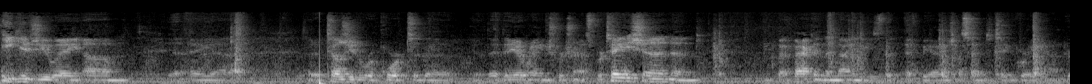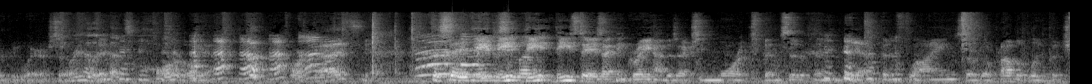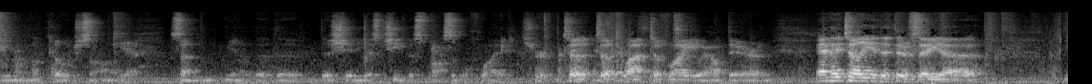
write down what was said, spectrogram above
he gives you a um, a uh, tells you to report to the they, they arrange for transportation and back in the '90s the FBI agents had to take Greyhound everywhere. So Really? That's horrible. Yeah. Poor guys. Yeah. To save The- the- the- these days, I think Greyhound is actually more expensive than Yeah. than flying, so they'll probably put you on a coach on Yeah. some you know the, the, the shittiest, cheapest possible flight Sure. to, to fly to fly you out there, and and they tell you that there's a uh,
